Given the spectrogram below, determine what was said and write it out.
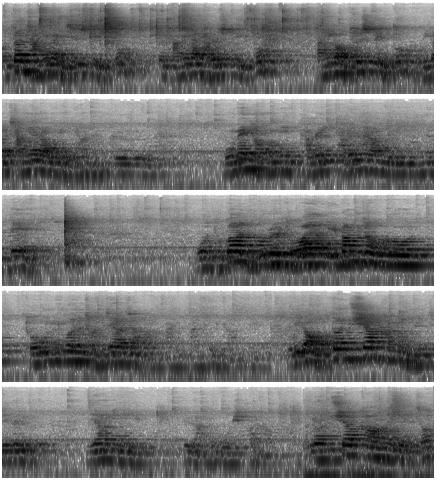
어떤 장애가 있을 수도 있고, 또 장애가 다를 수도 있고, 장애가 없을 수도 있고, 우리가 장애라고 얘기하는 그 몸의 경험이 다른 다른 사람들이 있는데, 뭐 누가 누구를 도와 일방적으로 도우는 것을 전제하지 않, 않- 않습니다. 우리가 어떤 취약함이 있는지를 이야기를 나누고 싶어요. 이런 취약함에 대해서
